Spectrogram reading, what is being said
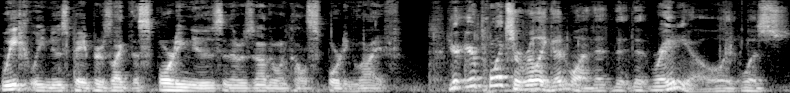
weekly newspapers like the Sporting News, and there was another one called Sporting Life. Your, your point's a really good one. That, that, that radio was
